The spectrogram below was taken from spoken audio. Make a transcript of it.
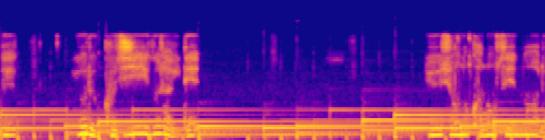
で、夜9時ぐらいで、優勝の可能性のある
